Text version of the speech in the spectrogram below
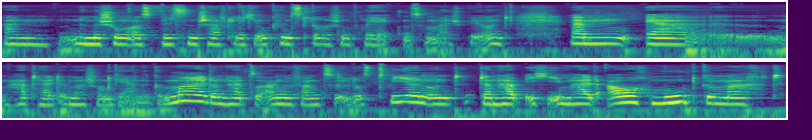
an eine Mischung aus wissenschaftlichen und künstlerischen Projekten zum Beispiel. Und ähm, er äh, hat halt immer schon gerne gemalt und hat so angefangen zu illustrieren. Und dann habe ich ihm halt auch Mut gemacht,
